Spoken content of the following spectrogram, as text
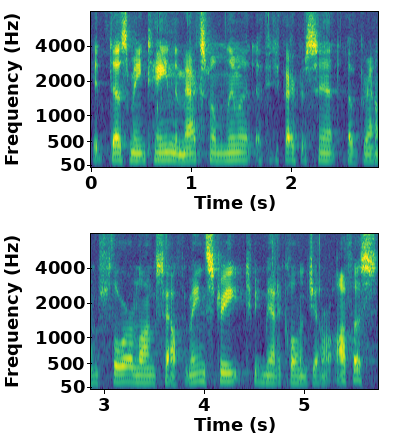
It does maintain the maximum limit of 55% of ground floor along South Main Street to be medical and general office.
